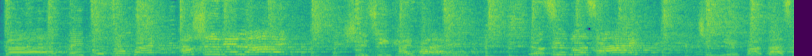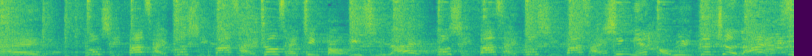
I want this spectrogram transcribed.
干杯多痛快，好事连来，事情开怀，多姿多彩，今年发大财。恭喜发财，恭喜发财，招财进宝一起来，恭喜发财，恭喜发财，新年好运跟着来，四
